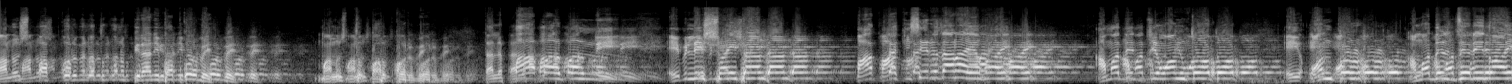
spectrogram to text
মানুষ পাপ করবে না তো কোনো পিরানি পাপ করবে। মানুষ তো পাপ করবে। তাহলে পাপ আর পুণ্য ইবলিস শয়তান পাপটা কিসের দ্বারায় হয়? আমাদের যে অন্তর এই অন্তর আমাদের যে হৃদয়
